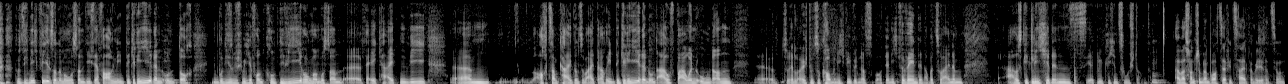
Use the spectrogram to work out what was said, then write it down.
tut sich nicht viel, sondern man muss dann diese Erfahrungen integrieren und doch im Buddhismus spricht man von Kultivierung. Man muss dann äh, Fähigkeiten wie ähm, Achtsamkeit und so weiter auch integrieren und aufbauen, um dann äh, zur Erleuchtung zu kommen. Nicht, wir würden das Wort ja nicht verwenden, aber zu einem ausgeglichenen, sehr glücklichen Zustand. Mhm. Aber schon stimmt, man braucht sehr viel Zeit bei Meditation.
